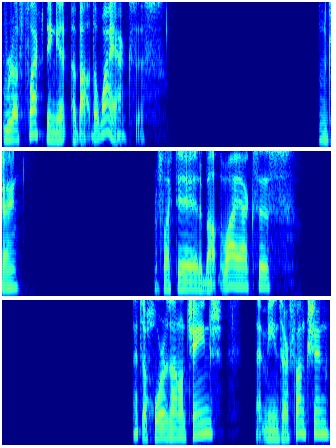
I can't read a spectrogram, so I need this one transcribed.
reflecting it about the y-axis. Okay? Reflected about the y-axis. That's a horizontal change. That means our function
